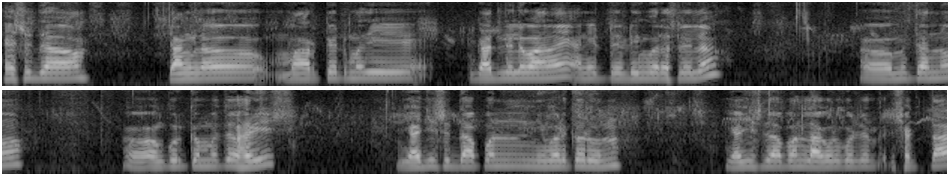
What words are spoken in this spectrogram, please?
हे सुद्धा चांगलं मार्केटमध्ये गाजलेलं वाहन आहे आणि ट्रेडिंगवर असलेलं. मित्रांनो अंकुर कंपनीचं हरीश. याचीसुद्धा आपण निवड करून याचीसुद्धा आपण लागवड करू शकता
